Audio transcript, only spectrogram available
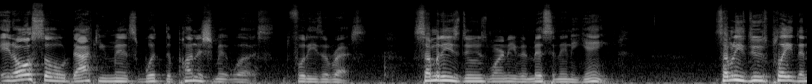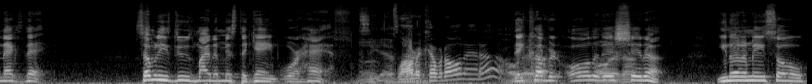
it also documents what the punishment was for these arrests. Some of these dudes weren't even missing any games. Some of these dudes played the next day. Some of these dudes might have missed a game or half. See, that's Florida dirty. covered all that up. All they that covered up. all of All this that shit up. up. You know what I mean? So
